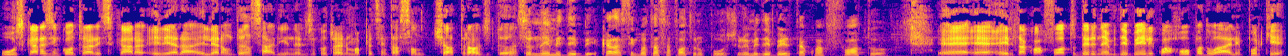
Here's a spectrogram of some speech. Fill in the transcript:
Os caras encontraram esse cara, ele era, ele era um dançarino, eles encontraram uma apresentação teatral de dança. Putz, no MDB. Cara, você tem que botar essa foto no post. No MDB ele tá com a foto. É, é, ele tá com a foto dele no MDB, ele com a roupa do Alien. Por quê?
